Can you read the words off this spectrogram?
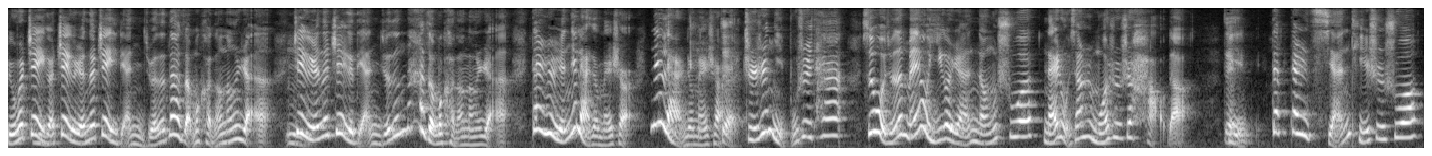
比如说这个这个人的这一点，你觉得那怎么可能能忍？这个人的这个点，你觉得那怎么可能能忍？但是人家俩就没事儿，那俩人就没事儿。对，只是你不是他，所以我觉得没有一个人能说哪种相处模式是好的。对，但但是前提是说。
